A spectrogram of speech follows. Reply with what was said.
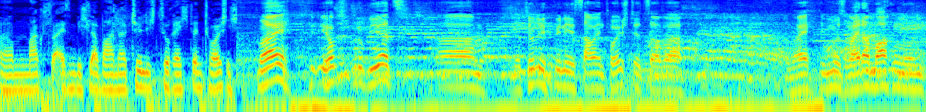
Ähm, Markus Eisenbichler war natürlich zu Recht enttäuscht. Ich, Mei, ich habe es probiert. Ähm, natürlich bin ich sau enttäuscht jetzt, aber mei, ich muss weitermachen und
